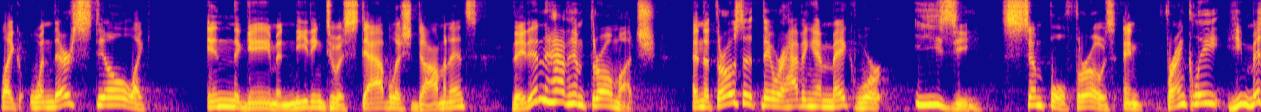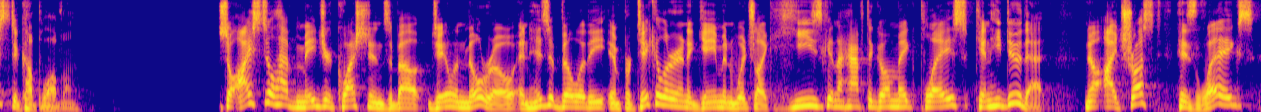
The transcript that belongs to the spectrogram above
like when they're still like in the game and needing to establish dominance, they didn't have him throw much. And the throws that they were having him make were easy, simple throws. And frankly, he missed a couple of them. So I still have major questions about Jalen Milroe and his ability, in particular in a game in which like he's going to have to go make plays. Can he do that? Now I trust his legs.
